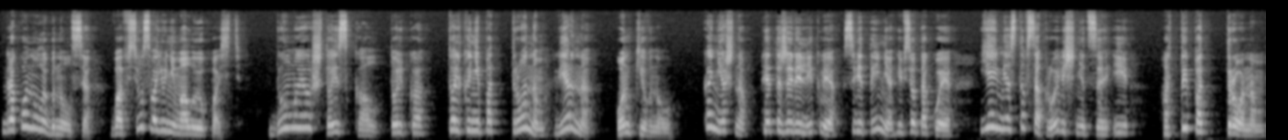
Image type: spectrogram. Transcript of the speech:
Дракон улыбнулся во всю свою немалую пасть. Думаю, что искал, только... Только не под троном, верно? Он кивнул. Конечно, это же реликвия, святыня и все такое. Ей место в сокровищнице и... А ты под троном.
